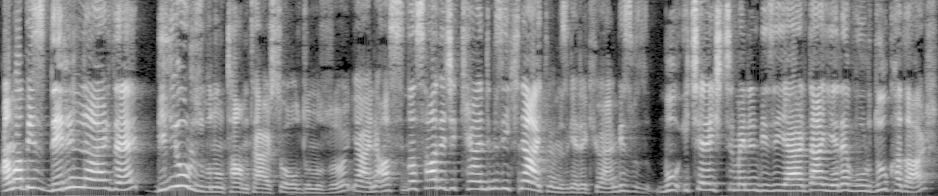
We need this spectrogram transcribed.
Ama biz derinlerde biliyoruz bunun tam tersi olduğumuzu. Yani aslında sadece kendimizi ikna etmemiz gerekiyor. Yani biz bu iç eleştirmenin bizi yerden yere vurduğu kadar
